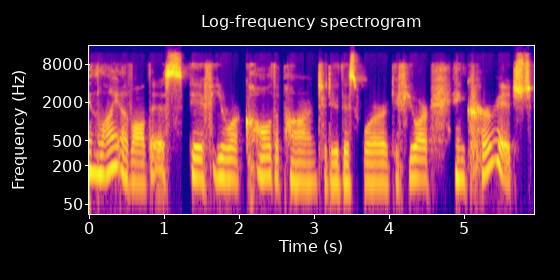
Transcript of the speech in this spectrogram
in light of all this, if you are called upon to do this work, if you are encouraged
